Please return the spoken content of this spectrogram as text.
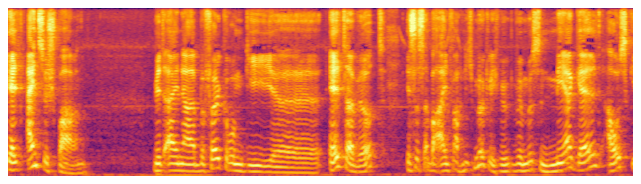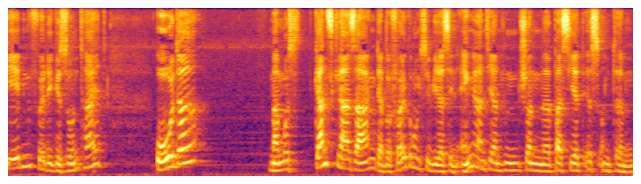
Geld einzusparen mit einer Bevölkerung, die äh, älter wird, ist es aber einfach nicht möglich. Wir, wir, müssen mehr Geld ausgeben für die Gesundheit oder man muss ganz klar sagen, der Bevölkerung, so wie das in England ja schon äh, passiert ist und ähm,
